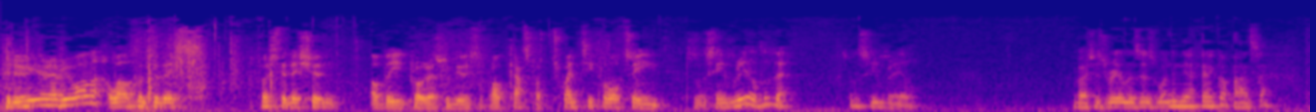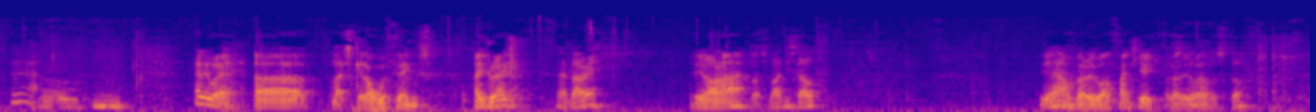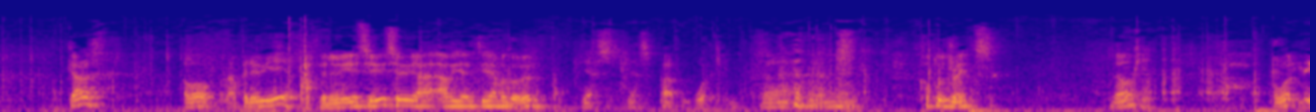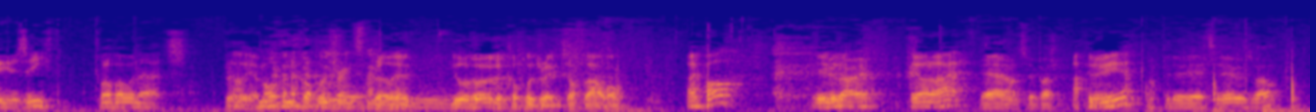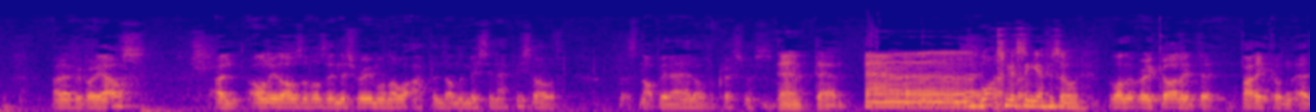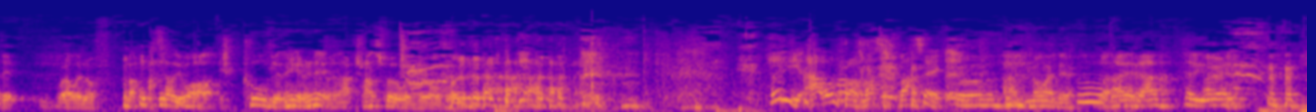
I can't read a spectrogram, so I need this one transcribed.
Happy New Year, everyone. Welcome to this first edition of the Progress Review podcast for 2014. Doesn't seem real, does it? Doesn't seem real. About as real as us winning the FA Cup, I'd say. Yeah. Mm. Anyway, uh, let's get on with things. Hey, Greg. Hey, Barry. Are you all right? Not so bad yourself. Yeah, I'm very well, thank you. Good very stuff, well. Good stuff. Gareth. Hello, and Happy New Year. Happy New Year to you too. Yeah, have you, did you have a good one? Yes, yes, apart from working. Uh, uh, couple of drinks. No. I worked New Year's Eve, 12 hour nights. Brilliant. More than a couple of drinks, then. Brilliant. You'll have heard a couple of drinks off that one. Hi, Paul. You doing? Barry? You all right? Yeah, not too bad. Happy New Year. Happy New Year to you as well, and everybody else. And only those of us in this room will know what happened on the missing episode that's not been aired over Christmas. Dun, dun, dun. Uh, what's missing episode? The one that we recorded that Barry couldn't edit well enough. But I tell you what, it's cold in here, isn't it? With that transfer window open. Where did you get that one from? That's a classic. I have no idea. Hi, Dan. How you doing?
